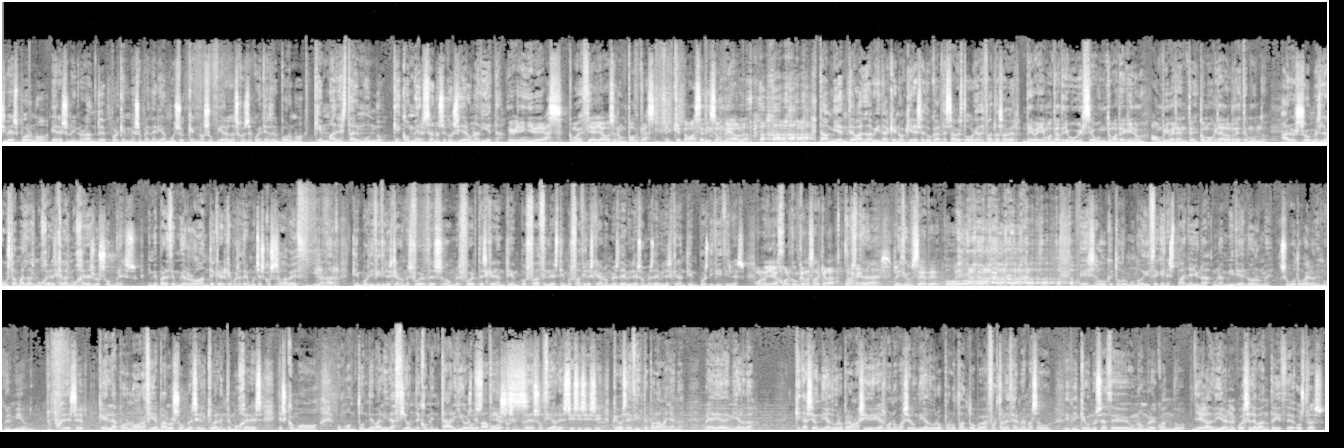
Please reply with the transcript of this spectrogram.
Si ves porno, eres un ignorante porque me sorprendería mucho que no supieras las consecuencias del porno. Qué mal está el mundo, que comer sano se considera una dieta. Me vienen ideas, como decía Yagos en un podcast. Es que Thomas Edison me habla. También te va en la vida que no quieres educarte, sabes todo lo que hace falta saber. Deberíamos de atribuir, según Tomate Aquino, a un primer ente como creador de este mundo. A los hombres le gustan más las mujeres que a las mujeres los hombres. Y me parece muy arrogante creer que puedes hacer muchas cosas a la vez y ganar. Tiempos difíciles crean hombres fuertes, hombres fuertes crean tiempos fáciles, tiempos fáciles crean hombres débiles, hombres débiles crean tiempos difíciles. Bueno, llegué a jugar con Carlos Alcaraz. Ostras. Le hice un set, ¿eh? ¡Oh! es algo que todo el mundo dice, que en España hay una, una envidia enorme. ¿Su voto vale lo mismo que el mío? No puede ser. Que la pornografía para los hombres, el equivalente en mujeres, es como un montón de validación de comentarios, de babosos en redes sociales. Sí, sí, sí, sí. ¿Qué vas a decirte por la mañana? Vaya día de mierda. Quizás sea un día duro, pero aún así dirías, bueno, va a ser un día duro, por lo tanto voy a fortalecerme más aún. Dicen que uno se hace un hombre cuando llega el día en el cual se levanta y dice, ostras,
